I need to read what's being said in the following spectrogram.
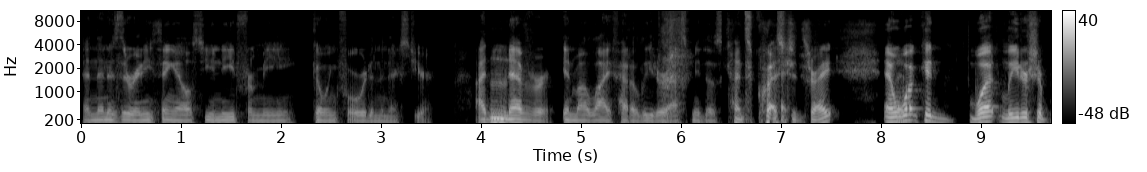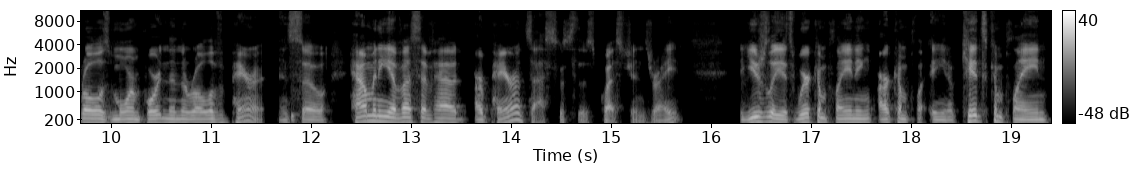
And then is there anything else you need from me going forward in the next year I'd mm. never in my life had a leader ask me those kinds of questions, right? And what could what leadership role is more important than the role of a parent? And so, how many of us have had our parents ask us those questions, right? Usually, it's we're complaining. Our compl- you know, kids complain.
